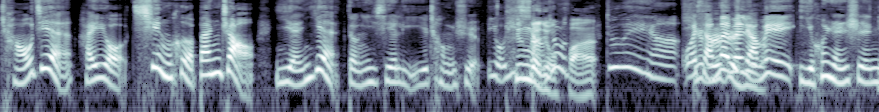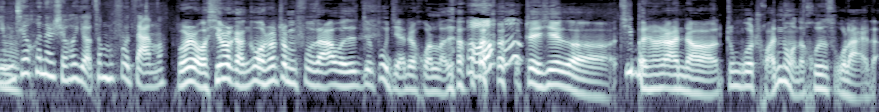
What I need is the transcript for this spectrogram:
朝见，还有庆贺颁诏、筵宴等一些礼仪程序，有一听着想就烦。对呀、我想问问两位已婚人士，你们嗯结婚的时候有这么复杂吗？不是我媳妇敢跟我说这么复杂，我就就不结这婚了。就 这些个基本上是按照中国传统的婚俗来的，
